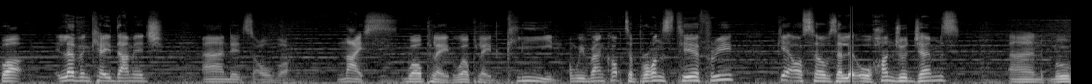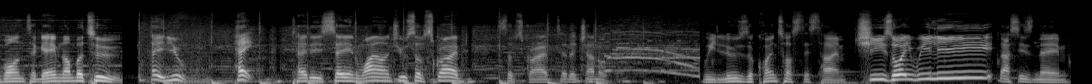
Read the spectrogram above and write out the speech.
But 11k damage and it's over. Nice. Well played, well played. Clean. And we rank up to bronze tier 3, get ourselves a little 100 gems and move on to game number 2. Hey you. Hey. Teddy's saying why aren't you subscribed? Subscribe to the channel. We lose the coin toss this time. Cheezoy Wheelie! That's his name.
